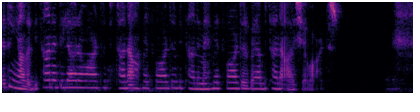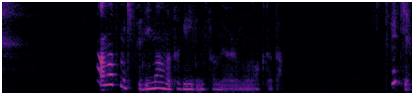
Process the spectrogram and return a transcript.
ve dünyada bir tane Dilara vardır, bir tane Ahmet vardır, bir tane Mehmet vardır veya bir tane Ayşe vardır. Anlatmak istediğimi anlatabildim sanıyorum bu noktada. Peki,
